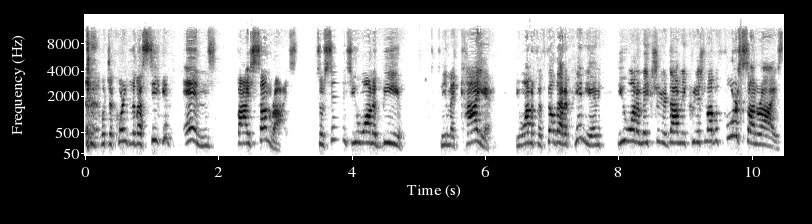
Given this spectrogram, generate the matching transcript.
which according to the Vasikin ends by sunrise. So since you want to be the Mekayim, you want to fulfill that opinion, you want to make sure you're davening Kriya Shema before sunrise.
